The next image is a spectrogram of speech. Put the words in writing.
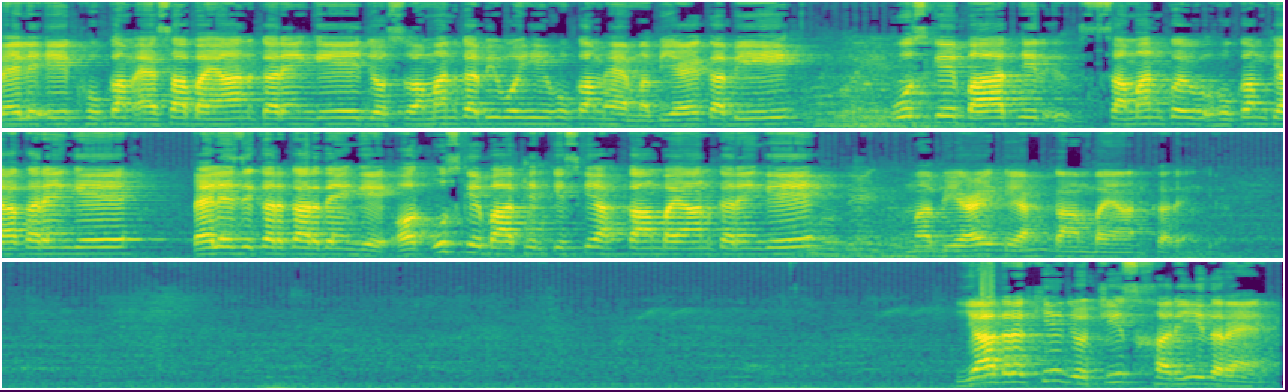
پہلے ایک حکم ایسا بیان کریں گے جو سمن کا بھی وہی حکم ہے، مبیع کا بھی اس کے بعد پھر سمن کو حکم کیا کریں گے؟ پہلے ذکر کر دیں گے اور اس کے بعد پھر کس کے احکام بیان کریں گے؟ مبیع کے احکام بیان کریں گے۔ یاد رکھیے جو چیز خرید رہے ہیں،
